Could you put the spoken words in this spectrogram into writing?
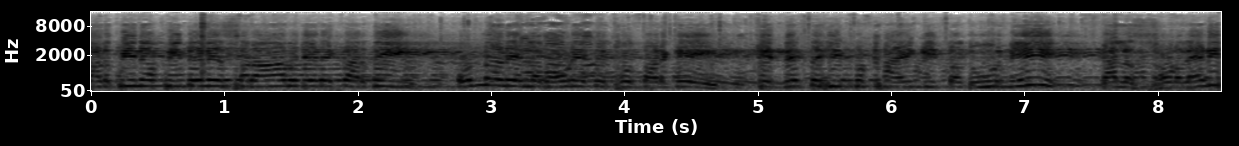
ਗੜਪੀ ਨਾ ਪੀਂਦੇ ਨੇ, ਸ਼ਰਾਬ ਜਿਹੜੇ ਘਰ ਦੀ ਉਹਨਾਂ ਨੇ ਲਵਾਉਣੇ ਤੇਥੋਂ ਤੜਕੇ ਕਿ ਨਿਤ ਹੀ ਪਖਾਏਂਗੀ ਤੰਦੂਰ ਨਹੀਂ। ਗੱਲ ਸੁਣ ਲੈਣੀ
